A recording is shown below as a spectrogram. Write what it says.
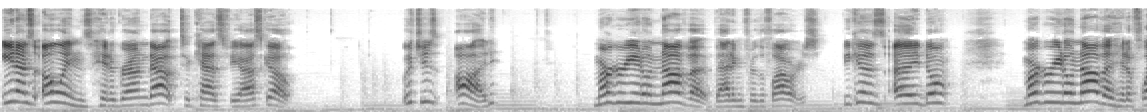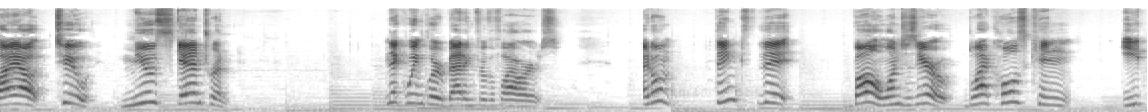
Inez Owens hit a ground out to Kaz Fiasco, which is odd. Margarito Nava batting for the Flowers because I don't. Margarito Nava hit a flyout to Muse Scantron. Nick Winkler batting for the Flowers. I don't think that ball 1 to 0. Black holes can eat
